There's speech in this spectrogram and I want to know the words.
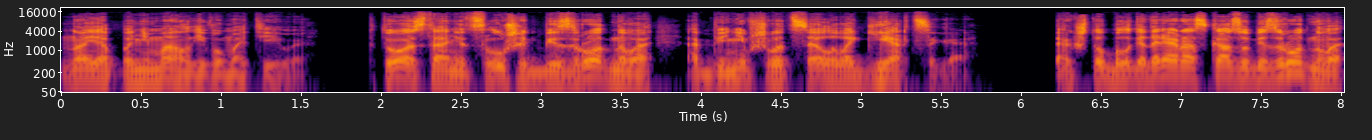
но я понимал его мотивы. Кто станет слушать безродного, обвинившего целого герцога? Так что благодаря рассказу Безродного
